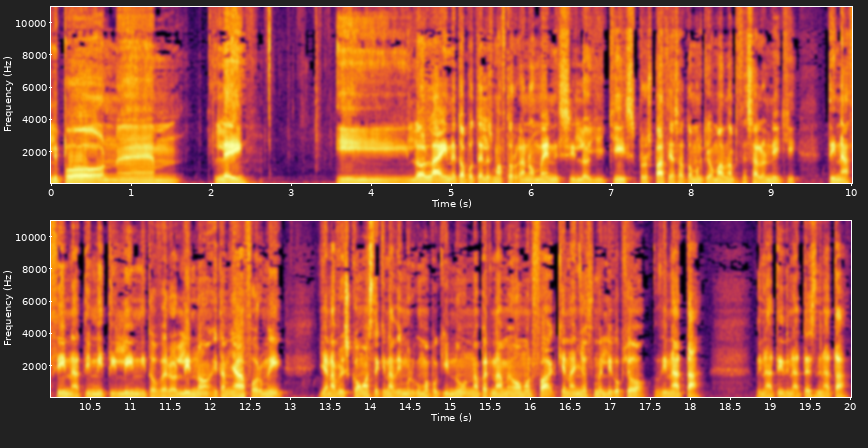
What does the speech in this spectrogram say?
Λοιπόν, λέει η Λόλα είναι το αποτέλεσμα αυτοργανωμένης συλλογικής προσπάθειας ατόμων και ομάδων από τη Θεσσαλονίκη, την Αθήνα, τη Μυτιλίνη, το Βερολίνο. Ήταν μια αφορμή για να βρισκόμαστε και να δημιουργούμε από κοινού, να περνάμε όμορφα και να νιώθουμε λίγο πιο δυνατά. Δυνατοί, δυνατές, δυνατά.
